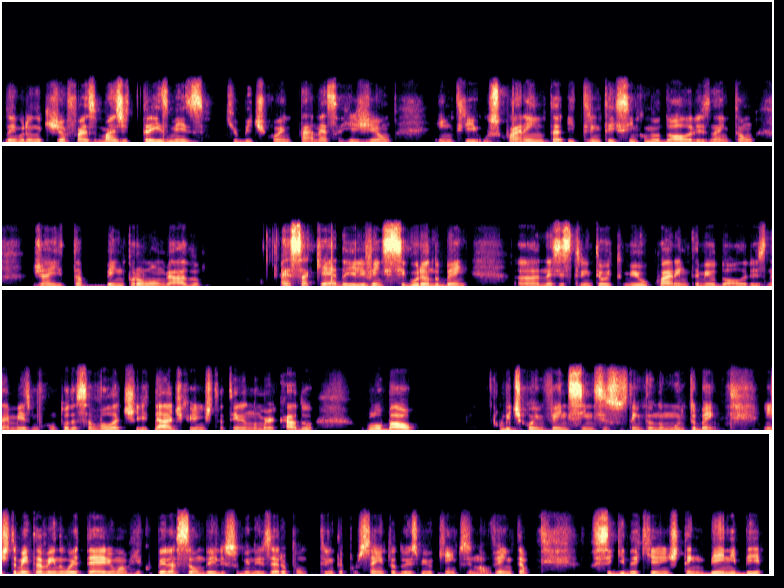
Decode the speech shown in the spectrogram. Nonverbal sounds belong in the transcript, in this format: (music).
Lembrando que já faz mais de três meses que o Bitcoin está nessa região entre os 40 e 35 mil dólares, né? Então já está bem prolongado essa queda e ele vem se segurando bem uh, nesses 38 mil, 40 mil dólares, né? Mesmo com toda essa volatilidade que a gente está tendo no mercado global, o Bitcoin vem sim se sustentando muito bem. A gente também está vendo o Ethereum, uma recuperação dele subindo em 0,30% a 2.590. Seguida aqui a gente tem BNB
